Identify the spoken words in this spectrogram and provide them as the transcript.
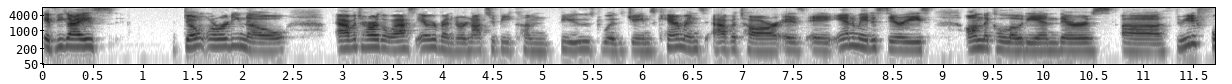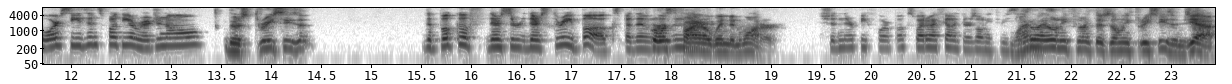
if you guys don't already know, Avatar: The Last Airbender, not to be confused with James Cameron's Avatar, is a animated series on the Nickelodeon. There's uh three to four seasons for the original. There's three seasons: The book of there's there's three books, but then Earth, Fire, there- Wind, and Water. Shouldn't there be four books? Why do I feel like there's only three seasons? Why do I only feel like there's only three seasons? Yeah,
